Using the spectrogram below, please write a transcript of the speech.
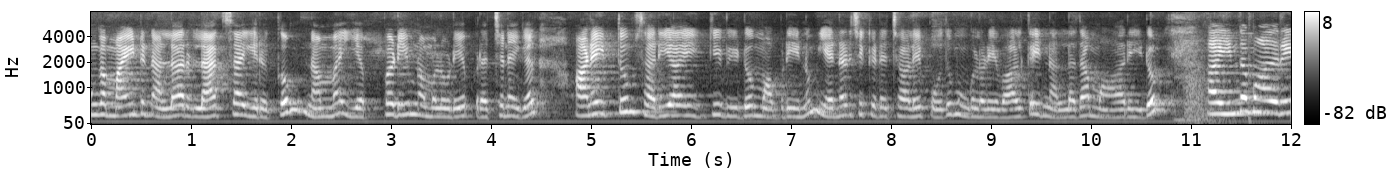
உங்கள் மைண்டு நல்லா ரிலாக்ஸாக இருக்கும். நம்ம எப்படியும் நம்மளுடைய பிரச்சனைகள் அனைத்தும் சரியாகி விடும் அப்படின்னும் எனர்ஜி கிடைச்சாலே போதும். உங்களுடைய வாழ்க்கை நல்லதாக மாறிடும். இந்த மாதிரி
